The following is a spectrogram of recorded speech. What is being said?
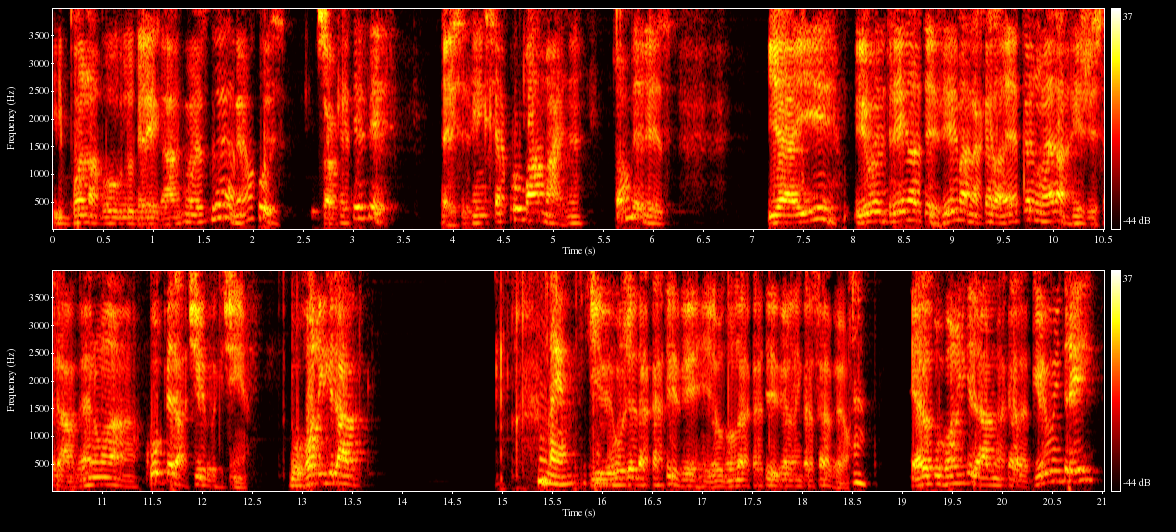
E põe na boca do delegado, conversa com ele, é a mesma coisa. Só que é TV. Daí você tem que se aprovar mais, né? Então, beleza. E aí, eu entrei na TV, mas naquela época não era registrado, era uma cooperativa que tinha, do Rony Guirado, Lembro. que hoje é da KTV, ele é o dono da KTV lá em Cascavel. Ah. Era do Rony Guirado naquela época. Eu entrei,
